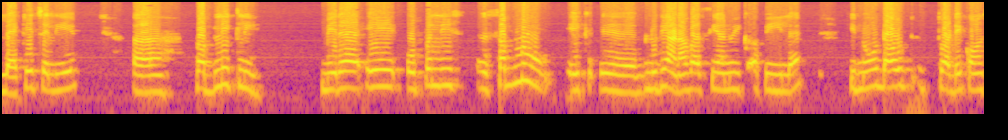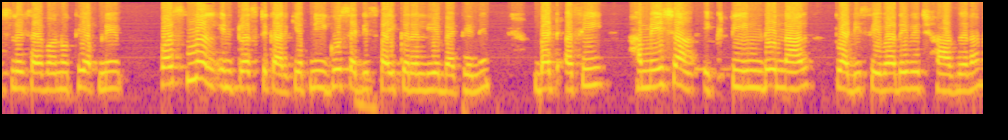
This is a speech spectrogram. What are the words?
ਲੈ ਕੇ ਚਲਿਏ ਪਬਲਿਕਲੀ ਮੇਰਾ ਇਹ ਓਪਨਲੀ ਸਭ ਨੂੰ ਇੱਕ ਅਹ, ਲੁਧਿਆਣਾ ਵਾਸੀਆਂ ਨੂੰ ਇੱਕ ਅਪੀਲ ਹੈ ਕਿ ਨੋ ਡਾਊਟ ਤੁਹਾਡੇ ਕਾਉਂਸਲਰ ਸਾਹਿਬਾਨ ਉੱਥੇ ਆਪਣੇ ਪਰਸਨਲ ਇੰਟਰਸਟ ਕਰਕੇ ਆਪਣੀ ਈਗੋ ਸੈਟੀਸਫਾਈ ਕਰਨ ਲਈ ਬੈਠੇ ਨੇ ਬਟ ਅਸੀਂ ਹਮੇਸ਼ਾ ਇੱਕ ਟੀਮ ਦੇ ਨਾਲ ਤੁਹਾਡੀ ਸੇਵਾ ਦੇ ਵਿੱਚ ਹਾਜ਼ਰ ਹਾਂ।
